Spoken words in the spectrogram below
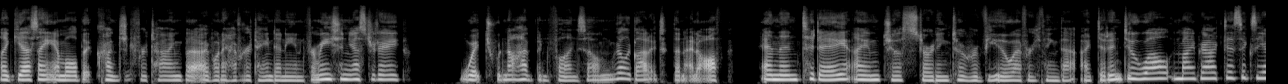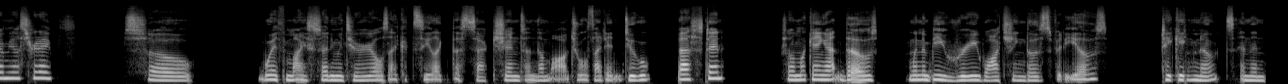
Like, yes, I am a little bit crunched for time, but I wouldn't have retained any information yesterday, which would not have been fun. So I'm really glad I took the night off. And then today I'm just starting to review everything that I didn't do well in my practice exam yesterday. So with my study materials, I could see like the sections and the modules I didn't do best in. So I'm looking at those. I'm going to be re-watching those videos, taking notes, and then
